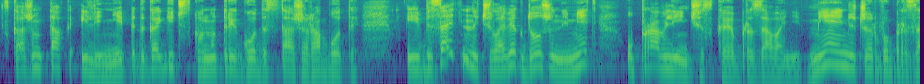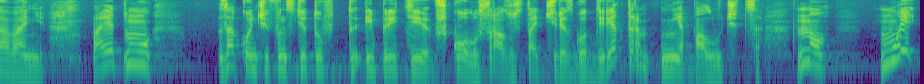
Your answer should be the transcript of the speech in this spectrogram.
скажем так, или не педагогического, но три года стажа работы. И обязательно человек должен иметь управленческое образование, менеджер в образовании. Поэтому закончив институт и прийти в школу, сразу стать через год директором, не получится. Но Мой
